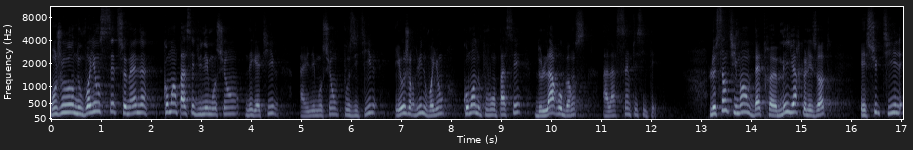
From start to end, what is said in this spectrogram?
Bonjour, nous voyons cette semaine comment passer d'une émotion négative à une émotion positive et aujourd'hui nous voyons comment nous pouvons passer de l'arrogance à la simplicité. Le sentiment d'être meilleur que les autres est subtil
